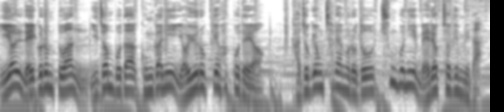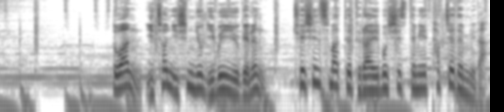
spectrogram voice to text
2열 레그룸 또한 이전보다 공간이 여유롭게 확보되어 가족용 차량으로도 충분히 매력적입니다. 또한 2026 EV6에는 최신 스마트 드라이브 시스템이 탑재됩니다.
